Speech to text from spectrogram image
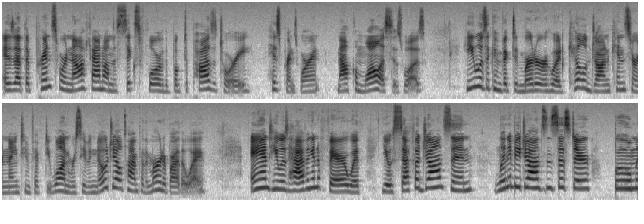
is that the prints were not found on the sixth floor of the book depository. His prints weren't. Malcolm Wallace's was. He was a convicted murderer who had killed John Kinser in 1951, receiving no jail time for the murder, by the way. And he was having an affair with Josefa Johnson, Lyndon B. Johnson's sister. Boom,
